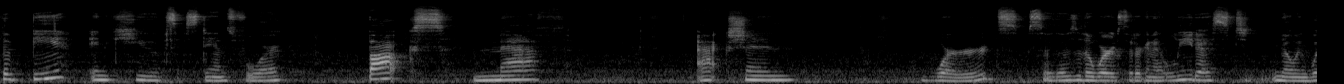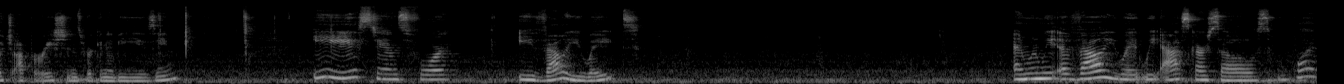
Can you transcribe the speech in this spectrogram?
The B in cubes stands for box, math, action, words. So those are the words that are going to lead us to knowing which operations we're going to be using. E stands for evaluate. And when we evaluate, we ask ourselves, what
